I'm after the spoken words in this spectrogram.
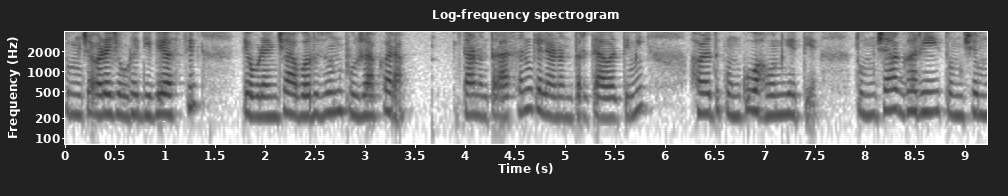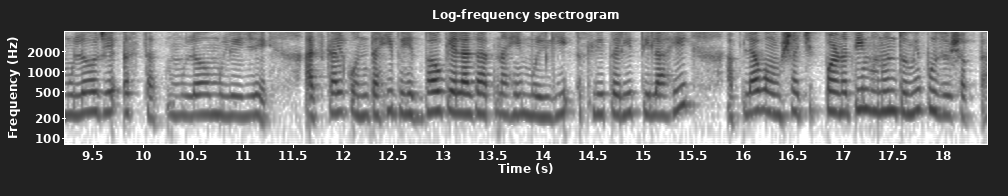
तुमच्याकडे जेवढे दिवे असतील तेवढ्यांची आवर्जून पूजा करा. त्यानंतर आसन केल्यानंतर त्यावरती मी हळद कुंकू वाहून घेते तुमच्या घरी तुमचे मुलं जे असतात मुलं मुली जे आजकाल कोणताही भेदभाव केला जात नाही मुलगी असली तरी तिलाही आपल्या वंशाची पणती म्हणून तुम्ही पूजू शकता.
